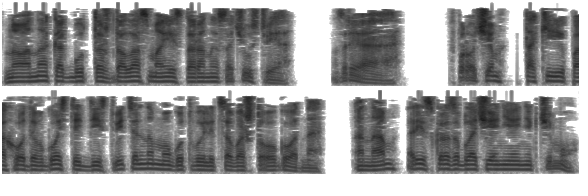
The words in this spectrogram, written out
но она как будто ждала с моей стороны сочувствия. Зря. Впрочем, такие походы в гости действительно могут вылиться во что угодно, а нам риск разоблачения ни к чему.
